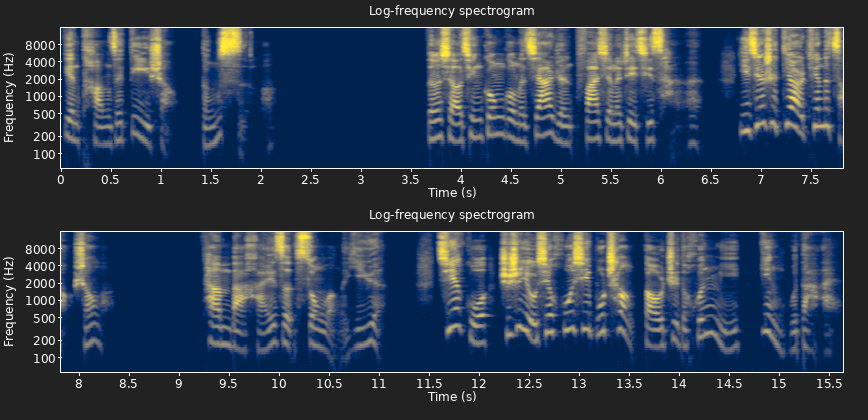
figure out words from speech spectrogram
便躺在地上。等死了。等小青公公的家人发现了这起惨案，已经是第二天的早上了。他们把孩子送往了医院，结果只是有些呼吸不畅导致的昏迷，并无大碍。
